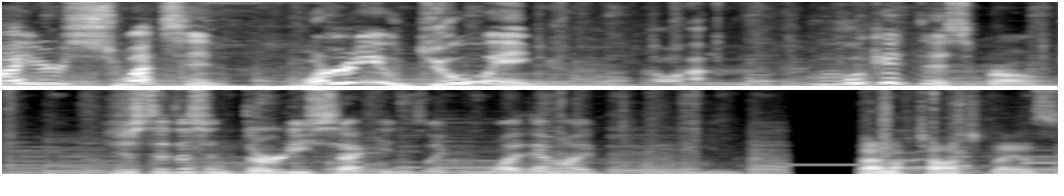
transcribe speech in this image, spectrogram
Fire Sweatson, what are you doing? Oh, uh, Look at this, bro. You just did this in 30 seconds. Like, what am I playing? Fan of charge players.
